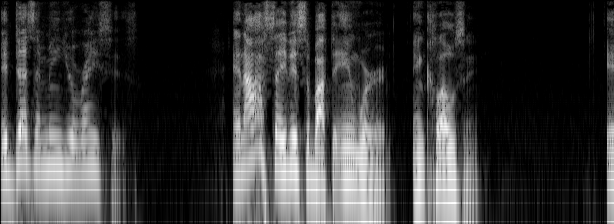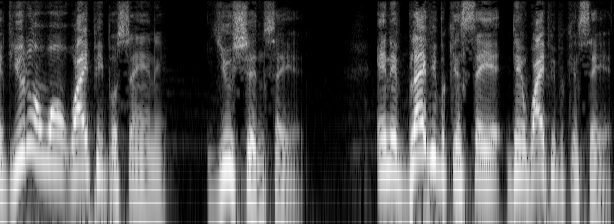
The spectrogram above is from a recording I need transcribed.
it doesn't mean you're racist. And I'll say this about the N word in closing. If you don't want white people saying it, you shouldn't say it. And if black people can say it, then white people can say it.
